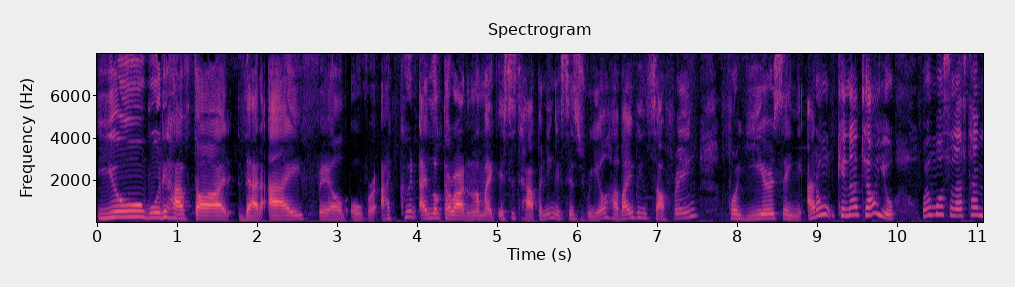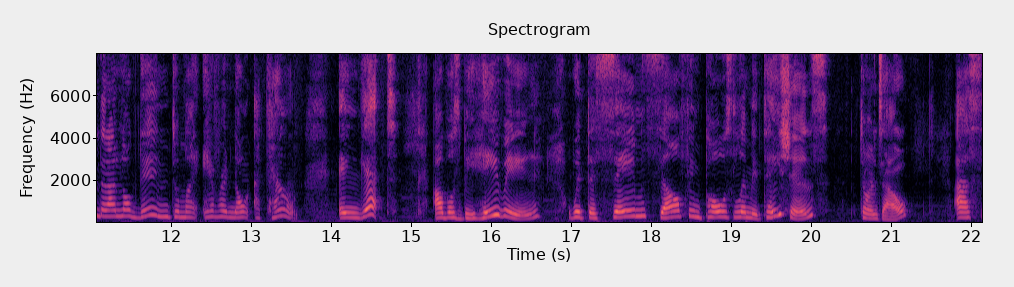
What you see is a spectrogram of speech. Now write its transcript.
you would have thought that I failed over. I couldn't, I looked around and I'm like, is this happening? Is this real? Have I been suffering for years? And I don't, cannot tell you when was the last time that I logged in to my Evernote account. And yet, I was behaving with the same self imposed limitations, turns out, as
